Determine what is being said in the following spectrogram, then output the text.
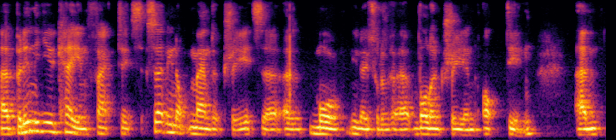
Uh, but in the UK, in fact, it's certainly not mandatory. It's a, a more you know sort of uh, voluntary and opt-in. Um,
